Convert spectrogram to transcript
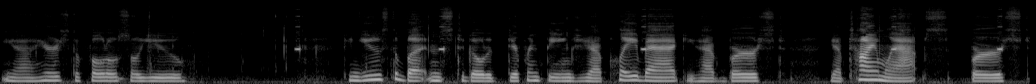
yeah here's the photo. So you can use the buttons to go to different things. You have playback you have burst you have time-lapse burst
